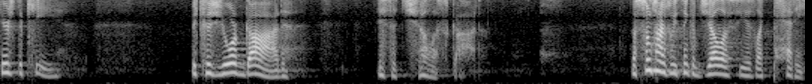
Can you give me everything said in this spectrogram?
Here's the key because your God is a jealous God. Now, sometimes we think of jealousy as like petty,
